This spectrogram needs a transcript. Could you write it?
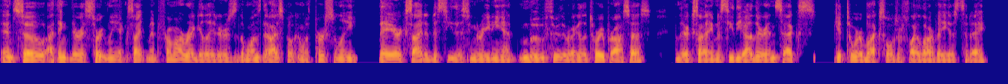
And so I think there is certainly excitement from our regulators, the ones that I've spoken with personally. They are excited to see this ingredient move through the regulatory process. They're excited to see the other insects get to where black soldier fly larvae is today.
